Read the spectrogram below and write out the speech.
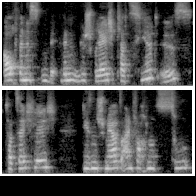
auch wenn es wenn ein Gespräch platziert ist, tatsächlich diesen Schmerz einfach nur zu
